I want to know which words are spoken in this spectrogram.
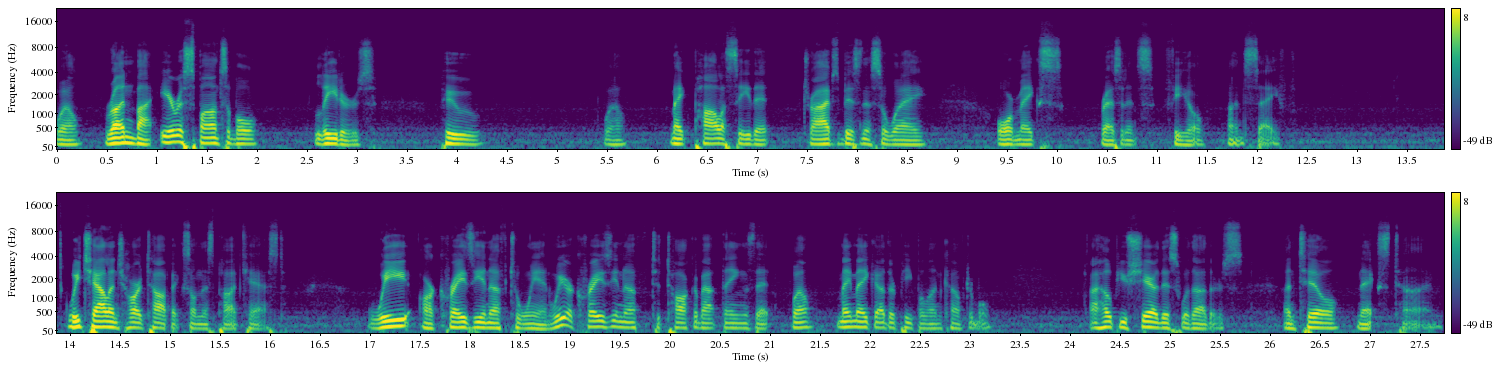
well, run by irresponsible leaders who, well, make policy that drives business away or makes residents feel unsafe. We challenge hard topics on this podcast. We are crazy enough to win. We are crazy enough to talk about things that, well, may make other people uncomfortable. I hope you share this with others. Until next time.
